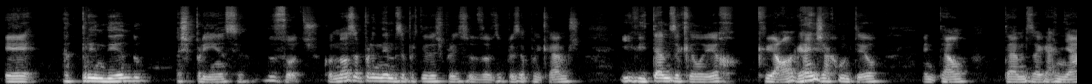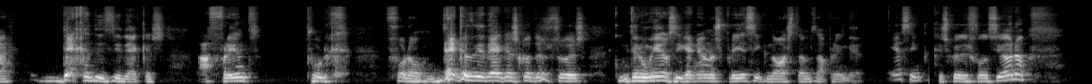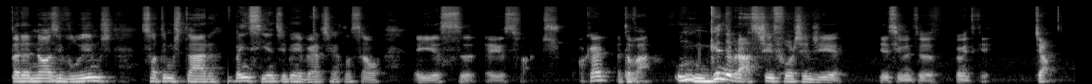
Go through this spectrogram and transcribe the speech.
é aprendendo a experiência dos outros. Quando nós aprendemos a partir da experiência dos outros e depois aplicamos e evitamos aquele erro que alguém já cometeu, então estamos a ganhar décadas e décadas à frente, porque foram décadas e décadas que outras pessoas cometeram erros e ganharam experiência e que nós estamos a aprender. É assim que as coisas funcionam. Para nós evoluirmos, só temos de estar bem cientes e bem abertos em relação a, esse, a esses factos. Ok? Então vá. Um grande abraço, cheio de força, energia e acima de tudo, comente aqui. Tchau.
